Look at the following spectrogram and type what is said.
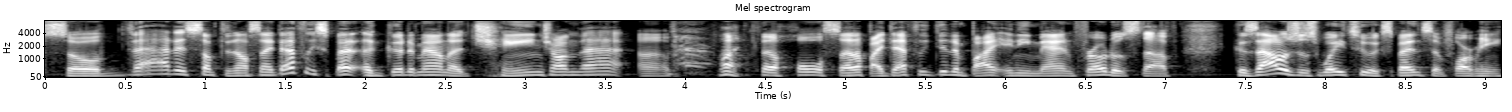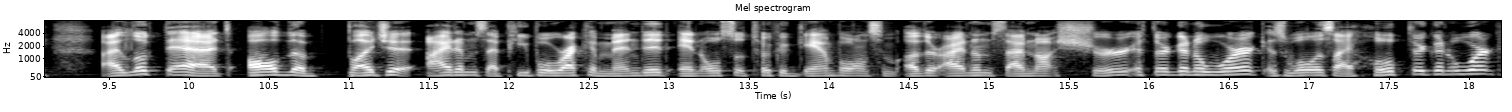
So that is something else. And I definitely spent a good amount of change on that, um, like the whole setup. I definitely didn't buy any Manfrotto stuff because that was just way too expensive for me. I looked at all the budget items that people recommended and also took a gamble on some other items that I'm not sure if they're going to work as well as I hope they're going to work.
